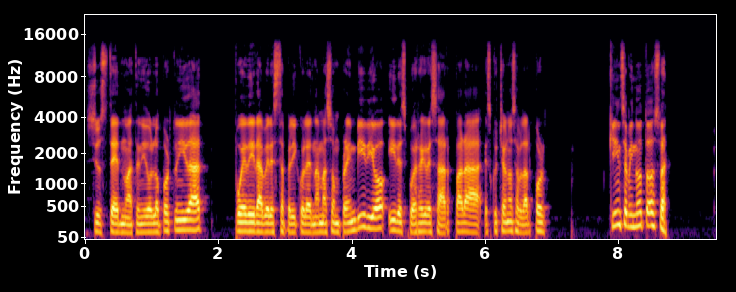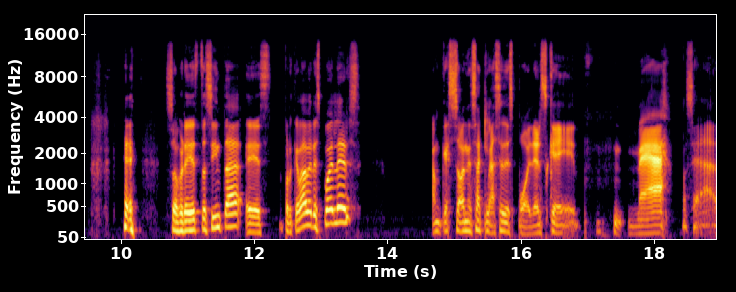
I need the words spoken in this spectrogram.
Si usted no ha tenido la oportunidad, puede ir a ver esta película en Amazon Prime Video y después regresar para escucharnos hablar por 15 minutos sobre esta cinta. Es porque va a haber spoilers. Aunque son esa clase de spoilers que... Nah, o sea,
